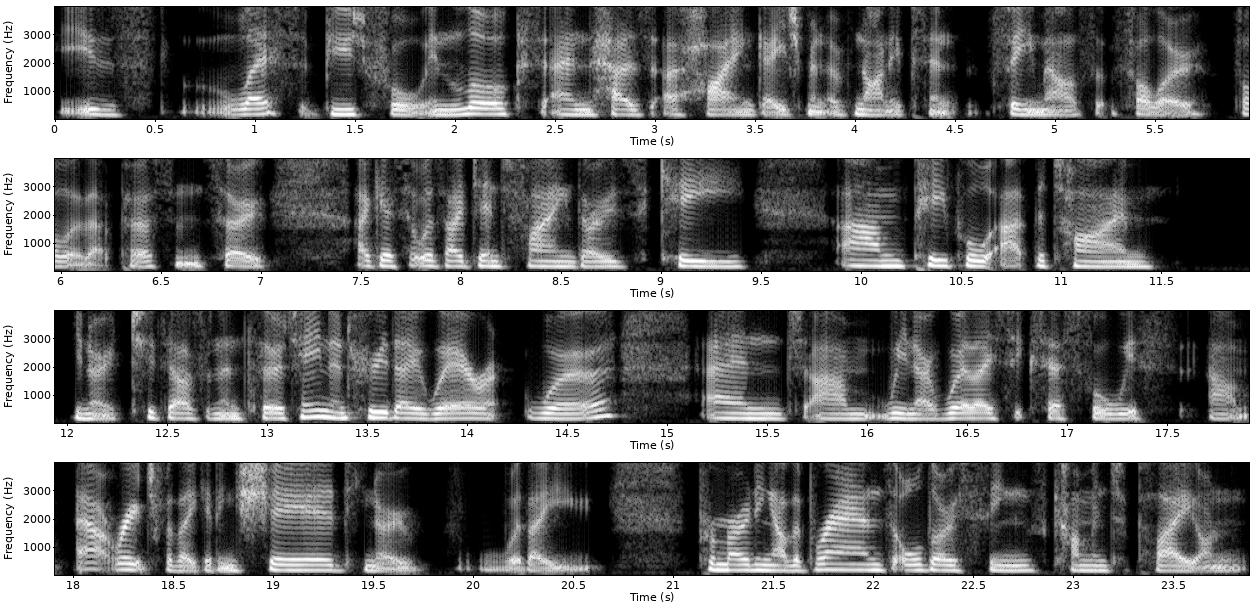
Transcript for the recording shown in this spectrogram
is less beautiful in looks and has a high engagement of 90% females that follow follow that person. So I guess it was identifying those key um, people at the time you know 2013 and who they were were and um, we know were they successful with um, outreach? Were they getting shared? You know were they promoting other brands? All those things come into play on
